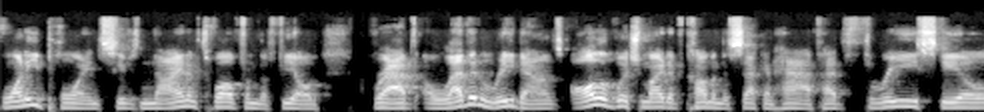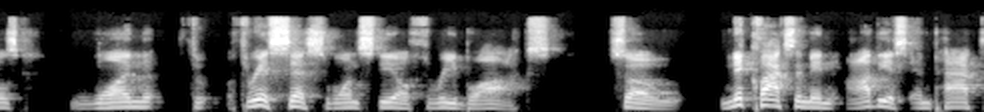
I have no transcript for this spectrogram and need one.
20 points. He was 9 of 12 from the field, grabbed 11 rebounds, all of which might have come in the second half, had three steals, one, th- three assists, one steal, three blocks. So Nic Claxton made an obvious impact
